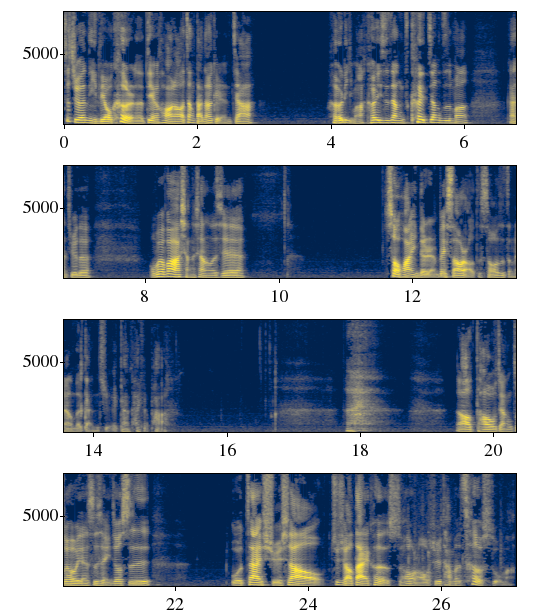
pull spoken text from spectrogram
就觉得你留客人的电话，然后这样打电话给人家，合理吗？可以是这样子，可以这样子吗？感觉的我没有办法想象那些受欢迎的人被骚扰的时候是怎么样的感觉，感觉太可怕了。唉。然后，好讲最后一件事情，就是我在学校去学校代课的时候，然后我去他们的厕所嘛。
